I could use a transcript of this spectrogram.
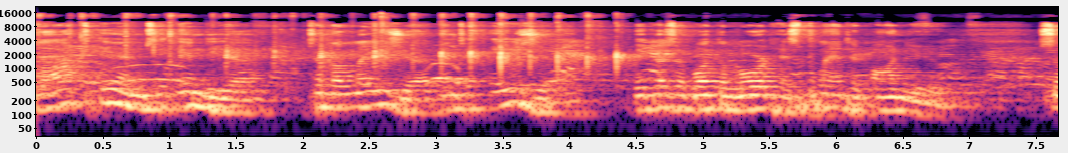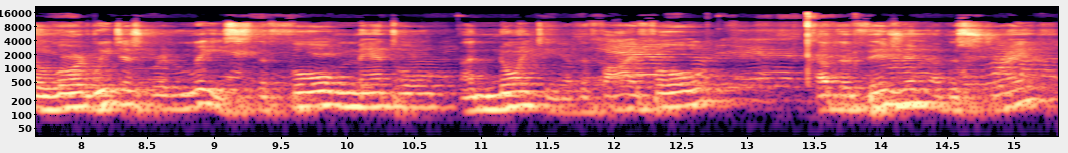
locked in to India, to Malaysia, and to Asia because of what the Lord has planted on you. So, Lord, we just release the full mantle anointing of the fivefold, of the vision, of the strength.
